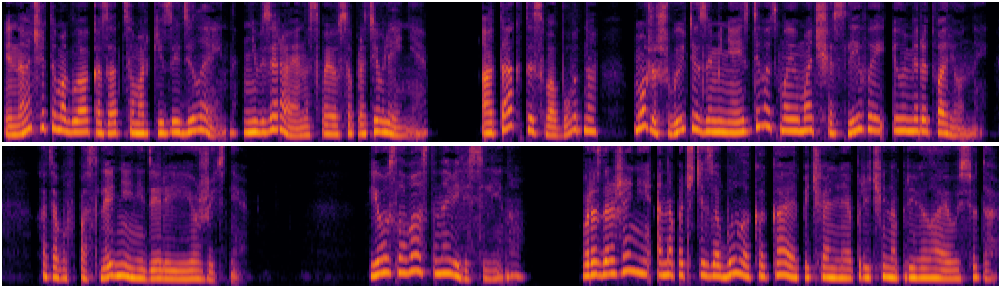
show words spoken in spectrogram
«Иначе ты могла оказаться маркизой Дилейн, невзирая на свое сопротивление. А так ты свободна, можешь выйти за меня и сделать мою мать счастливой и умиротворенной, хотя бы в последние недели ее жизни». Его слова остановили Селину. В раздражении она почти забыла, какая печальная причина привела его сюда.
